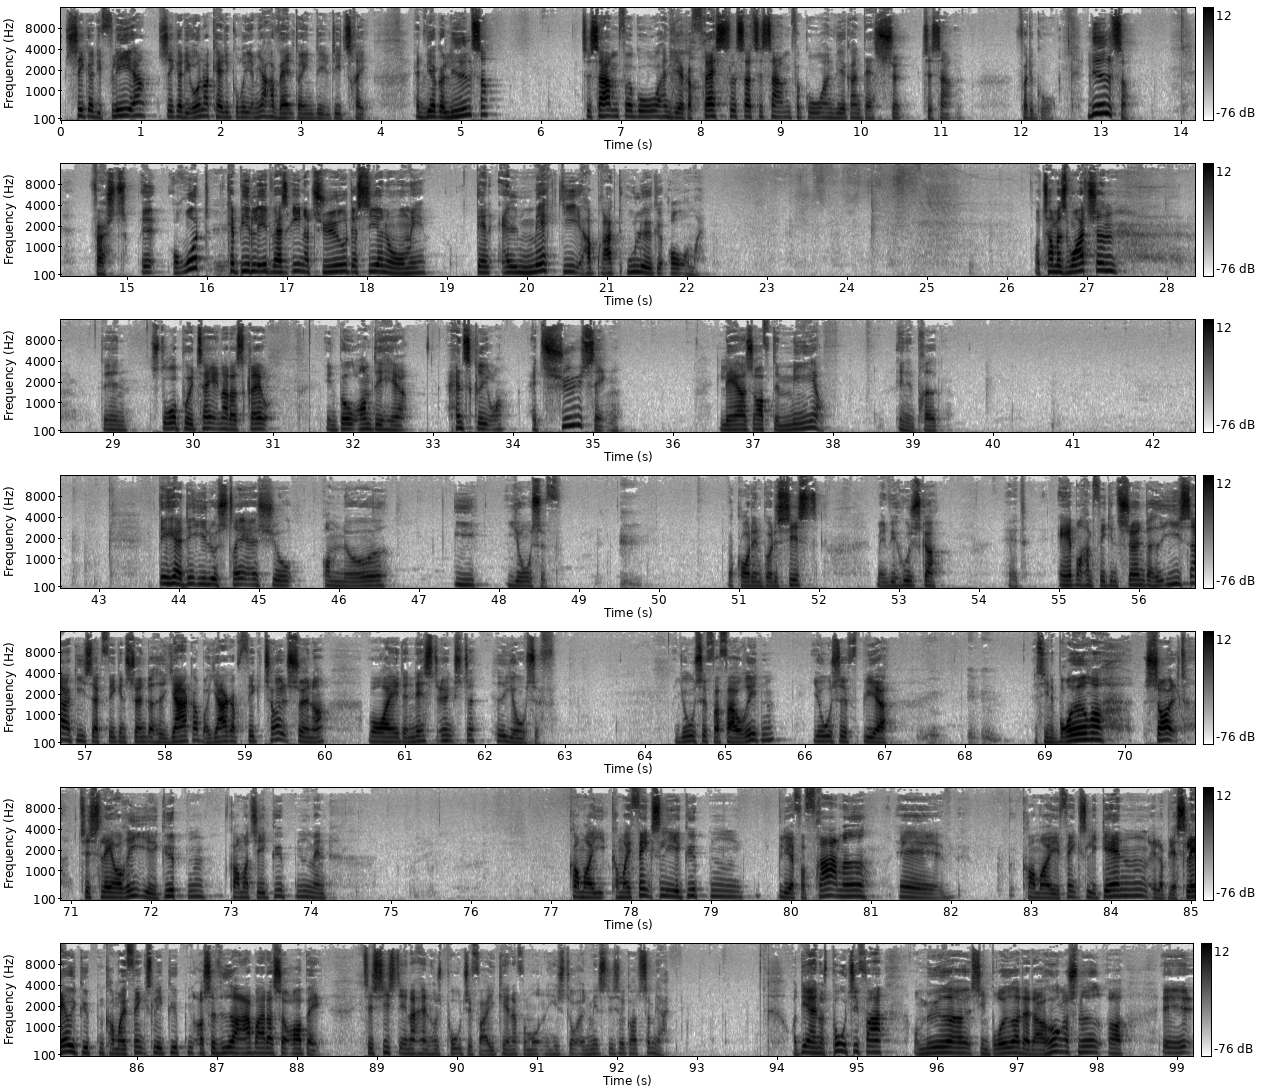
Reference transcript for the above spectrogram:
Sikkert i flere, sikkert i underkategorier, men jeg har valgt at inddele det i tre. Han virker lidelser til sammen for gode, han virker fristelser til sammen for gode, han virker endda synd til sammen for det gode. Lidelser først. Øh, Rut, kapitel 1, vers 21, der siger Naomi, den almægtige har bragt ulykke over mig. Og Thomas Watson, den store poetaner, der skrev en bog om det her, han skriver, at sygesengen lærer os ofte mere end en prædiken. Det her, det illustreres jo om noget i Josef. Jeg var kort ind på det sidst, men vi husker, at Abraham fik en søn, der hed Isak, Isak fik en søn, der hed Jakob, og Jakob fik 12 sønner, hvoraf den næst yngste hed Josef. Josef var favoritten. Josef bliver af sine brødre solgt til slaveri i Ægypten, kommer til Ægypten, men kommer i, kommer i fængsel i Ægypten, bliver forfremmet, øh, kommer i fængsel igen, eller bliver slave i Ægypten, kommer i fængsel i Ægypten, og så videre arbejder sig opad. Til sidst ender han hos Potifar. I kender formodentlig historien mindst lige så godt som jeg. Og det er han hos Potifar, og møder sine brødre, da der er hungersnød, og øh,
